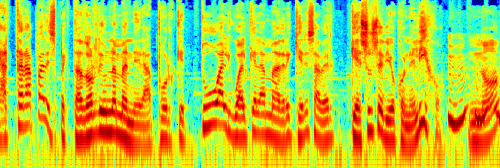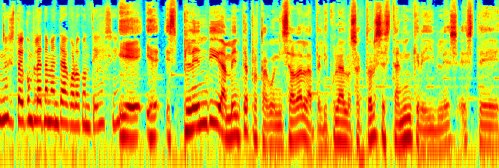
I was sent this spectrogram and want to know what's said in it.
atrapa al espectador de una manera porque tú, al igual que la madre, quieres saber qué sucedió con el hijo, ¿no? Estoy completamente de acuerdo contigo, sí. Eh, eh, espléndidamente protagonizada la película, los actores están increíbles. Este,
